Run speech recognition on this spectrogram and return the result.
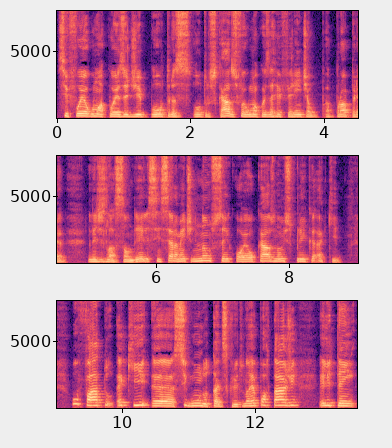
se foi alguma coisa de outras, outros casos, foi alguma coisa referente à própria legislação dele. Sinceramente, não sei qual é o caso, não explica aqui. O fato é que, é, segundo está descrito na reportagem, ele tem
